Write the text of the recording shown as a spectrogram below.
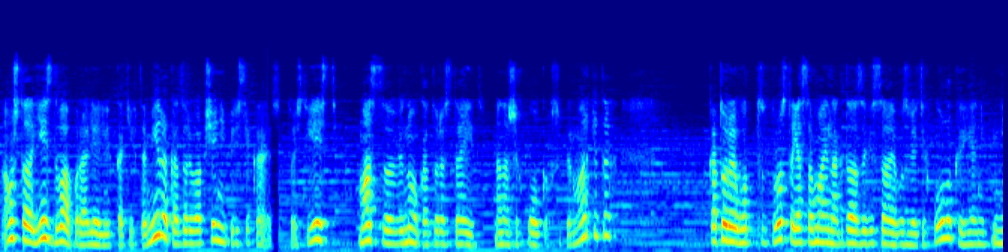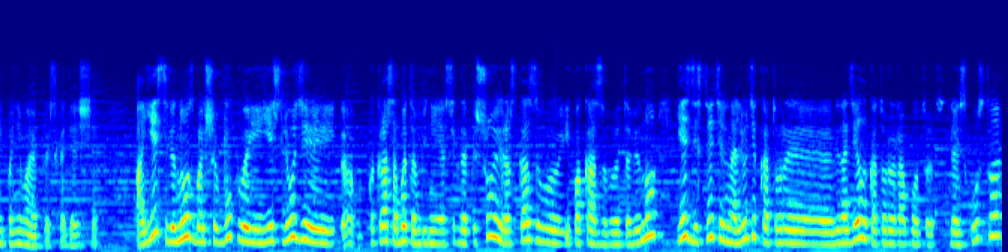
Потому что есть два параллельных каких-то мира, которые вообще не пересекаются. То есть есть массовое вино, которое стоит на наших полках в супермаркетах, которое вот просто я сама иногда зависаю возле этих полок, и я не, не понимаю происходящее. А есть вино с большой буквы, и есть люди, э, как раз об этом вине я всегда пишу и рассказываю, и показываю это вино. Есть действительно люди, которые, виноделы, которые работают для искусства,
